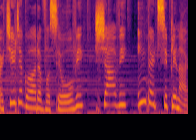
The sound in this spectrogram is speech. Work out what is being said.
partir de agora você ouve Chave Interdisciplinar.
